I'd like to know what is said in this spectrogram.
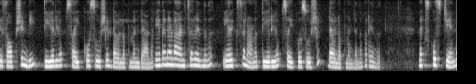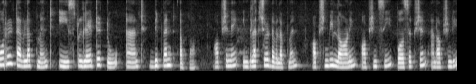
yes option D theory of psycho social development ആണ് ഏതാണ് അവിടെ ആൻസർ വരുന്നത് എറിക്സൺ ആണ് theory of psycho social development എന്ന് പറയുന്നത് next question moral development is related to and depend upon option A intellectual development option B learning option C perception and option D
